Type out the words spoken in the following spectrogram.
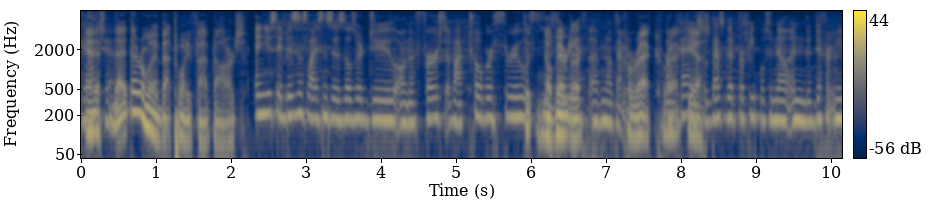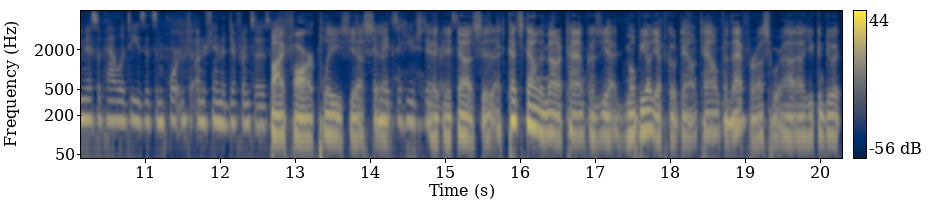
And Gotcha. it, they- they're only about twenty five dollars. And you say business licenses; those are due on the first of October through Th- the thirtieth of November. Correct, correct, Okay, yes. so that's good for people to know. And the different municipalities, it's important to understand the differences. By far, please, yes. It makes a huge It- difference. It, does. It, it cuts down the amount of time because you had Mobile, you have to go downtown for Mm-hmm. that. For us, where uh, you can do it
